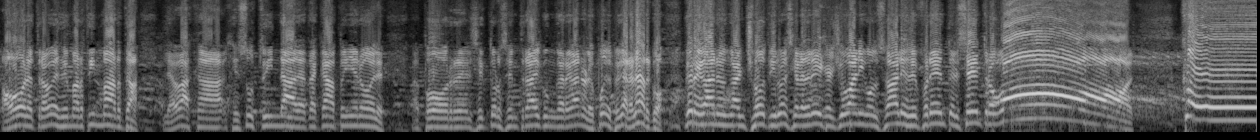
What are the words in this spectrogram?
Ahora a través de Martín Marta. La baja Jesús Trindade, ataca a Peñarol por el sector central con Gargano. Le puede pegar al arco. Gargano enganchó, tiró hacia la derecha. Giovanni González de frente, el centro. ¡Gol! ¡Gol!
